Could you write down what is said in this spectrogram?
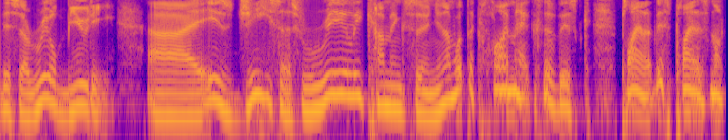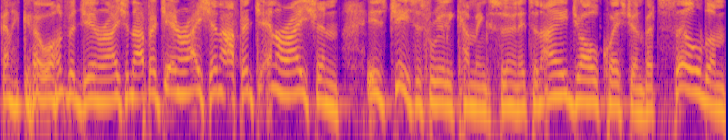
this is a real beauty. is Jesus really coming soon? You know what the climax of this planet? This planet's not going to go on for generation after generation after generation. Is Jesus really coming soon? Soon. It's an age old question, but seldom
